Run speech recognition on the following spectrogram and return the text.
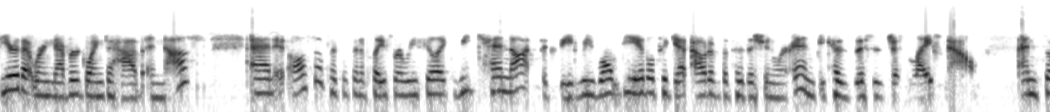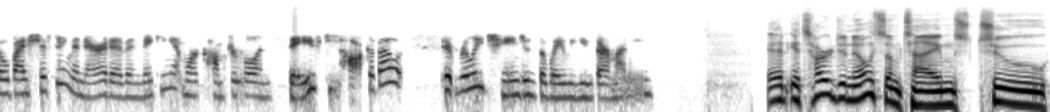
fear that we're never going to have enough. And it also puts us in a place where we feel like we cannot succeed. We won't be able to get out of the position we're in because this is just life now. And so by shifting the narrative and making it more comfortable and safe to talk about, it really changes the way we use our money. And it's hard to know sometimes to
